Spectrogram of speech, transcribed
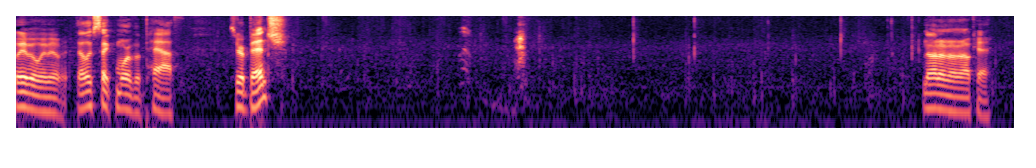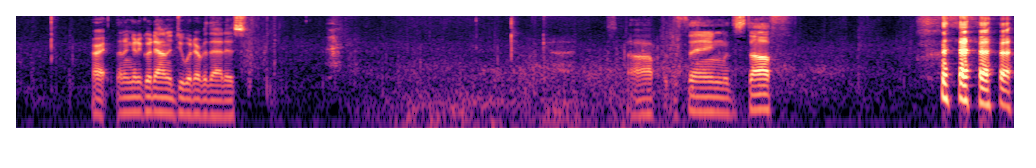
Wait a minute, wait a minute. That looks like more of a path. Is there a bench? No, no, no, no, okay. Alright, then I'm gonna go down and do whatever that is. Stop with the thing, with the stuff.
